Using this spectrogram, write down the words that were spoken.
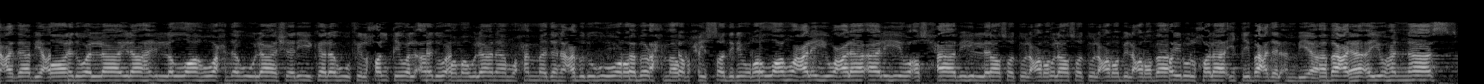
عذاب أشهد أن لا إله إلا الله وحده لا شريك له في الخلق والأمد ومولانا محمدا عبده ورب رحمة شرح الصدر ورضى الله عليه وعلى آله وأصحابه اللاصة العرب لاصة العرب العرباء. خير الخلائق بعد الأنبياء. بعد يا أيها الناس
